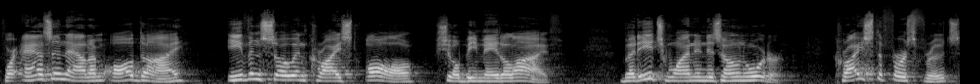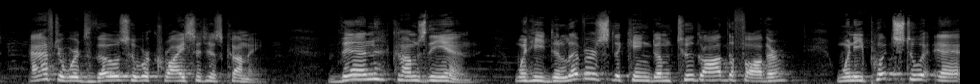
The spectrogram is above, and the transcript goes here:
For as in Adam all die, even so in Christ all shall be made alive, but each one in his own order. Christ the firstfruits, afterwards those who were Christ at his coming. Then comes the end, when he delivers the kingdom to God the Father, when he puts, to, uh,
